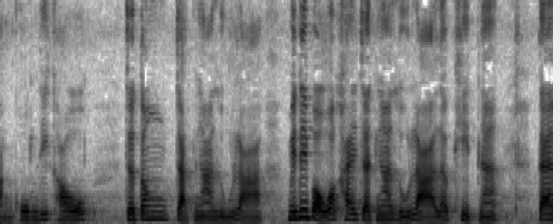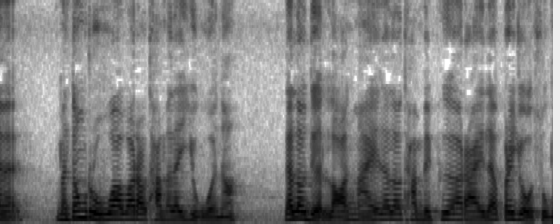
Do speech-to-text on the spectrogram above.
สังคมที่เขาจะต้องจัดงานหรูหรา ไม่ได้บอกว่าใครจัดงานหรูหราแล้วผิดนะ แต่มันต้องรู้ว่าว่าเราทำอะไรอยู่เนาะ แล้วเราเดือดร้อนไหม แล้วเราทำไปเพื่ออะไร แล้วประโยชน์สูง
